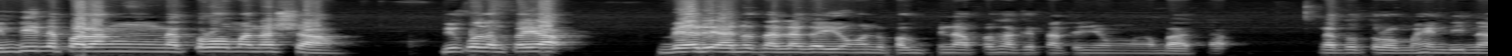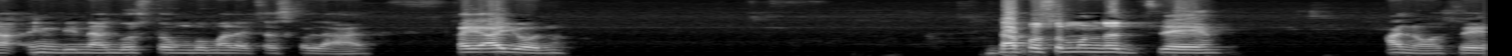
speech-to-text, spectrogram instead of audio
hindi na parang na-trauma na siya. Hindi ko alam kaya very ano talaga yung ano pag pinapasakit natin yung mga bata. Natutrauma, hindi na hindi na gustong bumalik sa eskwelahan. Kaya ayun. Tapos sumunod si ano si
